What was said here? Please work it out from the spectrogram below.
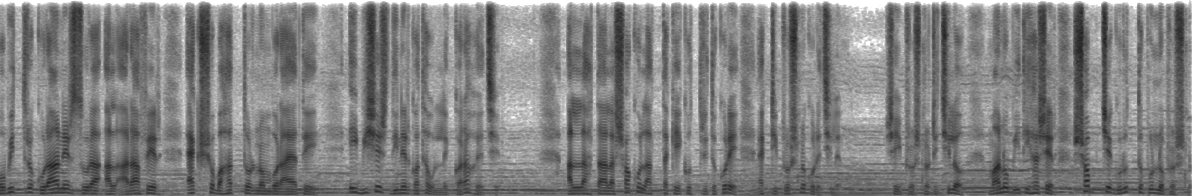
পবিত্র কুরআনের সুরা আল আরাফের একশো বাহাত্তর নম্বর আয়াতে এই বিশেষ দিনের কথা উল্লেখ করা হয়েছে। আল্লাহ তাআলা সকল আত্মাকে একত্রিত করে একটি প্রশ্ন করেছিলেন। সেই প্রশ্নটি ছিল মানব ইতিহাসের সবচেয়ে গুরুত্বপূর্ণ প্রশ্ন।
